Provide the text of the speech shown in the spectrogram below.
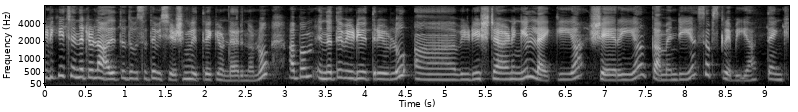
ഇടുക്കി ചെന്നിട്ടുള്ള ആദ്യത്തെ ദിവസത്തെ വിശേഷങ്ങൾ ഇത്രയൊക്കെ ഉണ്ടായിരുന്നുള്ളൂ. അപ്പം ഇന്നത്തെ വീഡിയോ ഇത്രയേ ഉള്ളൂ. വീഡിയോ ഇഷ്ടമാണെങ്കിൽ ലൈക്ക് ചെയ്യുക ഷെയർ ചെയ്യുക കമന്റ് ചെയ്യുക സബ്സ്ക്രൈബ് ചെയ്യുക. താങ്ക്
